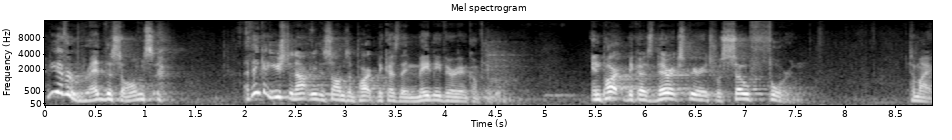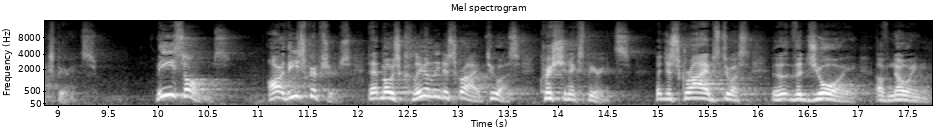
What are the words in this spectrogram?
Have you ever read the Psalms? I think I used to not read the Psalms in part because they made me very uncomfortable in part because their experience was so foreign to my experience. These Psalms are these scriptures that most clearly describe to us Christian experience, that describes to us the, the joy of knowing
